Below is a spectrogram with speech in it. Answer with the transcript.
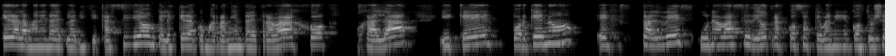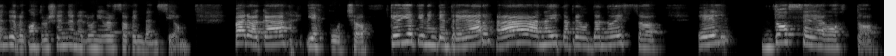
queda la manera de planificación, que les queda como herramienta de trabajo, ojalá, y que, ¿por qué no?, es tal vez una base de otras cosas que van a ir construyendo y reconstruyendo en el universo reinvención paro acá y escucho. ¿Qué día tienen que entregar? Ah, nadie está preguntando eso. El 12 de agosto.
